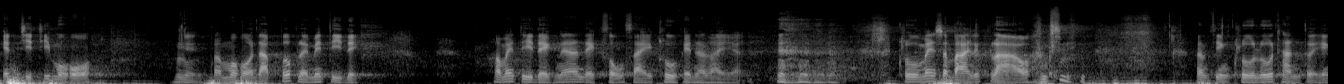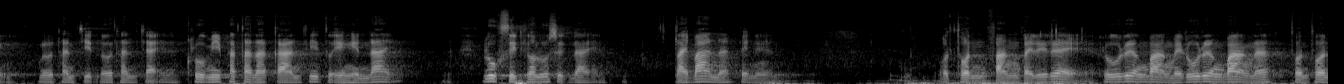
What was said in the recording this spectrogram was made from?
เห็นจิตที่โมโหนี่พอโมโหดับปุ๊บเลยไม่ตีเด็ก พอไม่ตีเด็กนะเด็กสงสัยครูเป็นอะไรอะ่ะ ครูไม่สบายหรือเปล่า ความจริงครูรู้ทันตัวเอง รู้ทันจิตรู้ทันใจ ครูมีพัฒนาการที่ตัวเองเห็นได้ ลูกศิษย์ก็รู้สึกได้ หลายบ้านนะเป็นอย่างนั้น อดทนฟังไปเรื่อยๆ รู้เรื่องบ้าง ไม่รู้เรื่องบ้างนะ ทนทน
